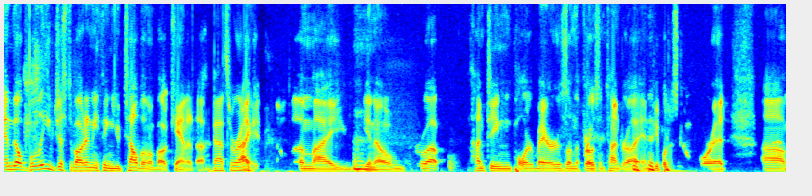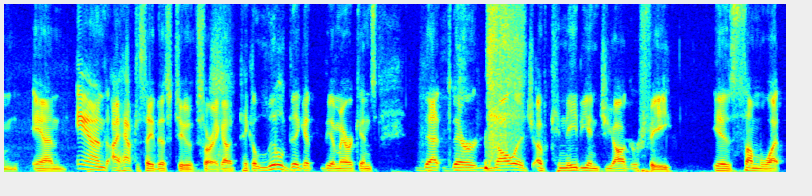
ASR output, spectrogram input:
and they'll believe just about anything you tell them about Canada. That's I right. could tell them I, you know, grew up hunting polar bears on the frozen tundra, and people just go for it. Um, and and I have to say this too. Sorry, I got to take a little dig at the Americans. that their knowledge of Canadian geography is somewhat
